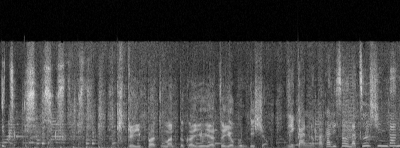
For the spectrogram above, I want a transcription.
きっと一発マンとかいうやつを呼ぶんでしょ。時間のかかりそうな通信だね。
